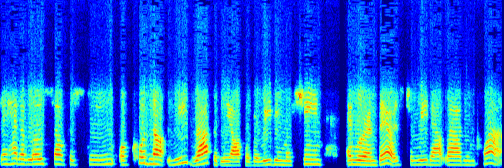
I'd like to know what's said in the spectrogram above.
they had a low self esteem or could not read rapidly off of a reading machine and were embarrassed to read out loud in class.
